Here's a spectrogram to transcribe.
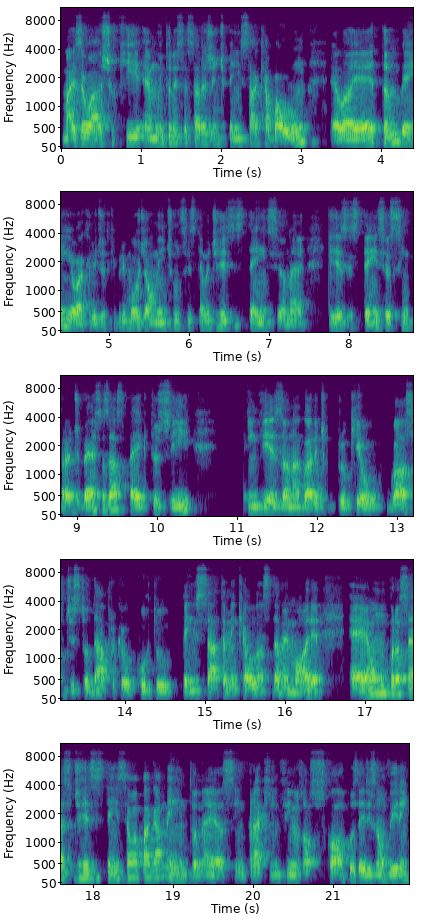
mas eu acho que é muito necessário a gente pensar que a Ballroom, ela é também, eu acredito que primordialmente um sistema de resistência, né? De resistência, assim, para diversos aspectos e enviesando agora tipo, para o que eu gosto de estudar, para o que eu curto pensar também, que é o lance da memória, é um processo de resistência ao apagamento, né? Assim, para que, enfim, os nossos corpos eles não virem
